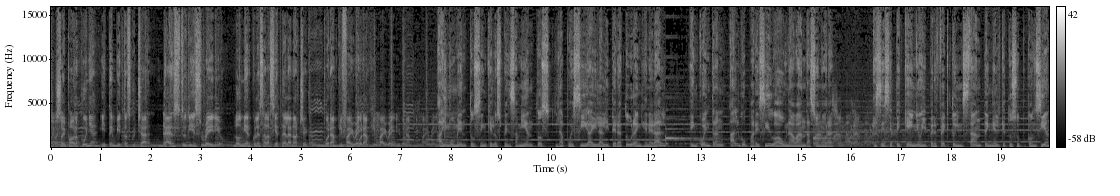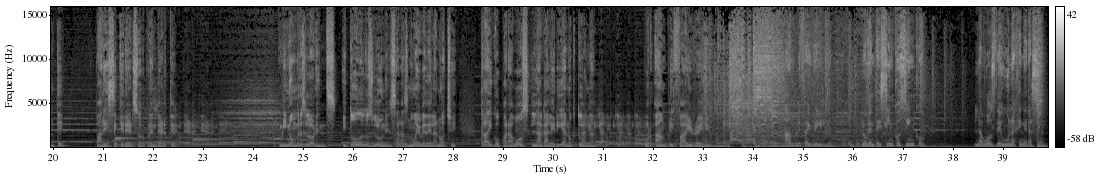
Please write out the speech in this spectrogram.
Soy Pablo Cuña y te invito a escuchar Dance to This Radio los miércoles a las 7 de la noche por Amplify Radio. Hay momentos en que los pensamientos, la poesía y la literatura en general encuentran algo parecido a una banda sonora. Es ese pequeño y perfecto instante en el que tu subconsciente parece querer sorprenderte. Mi nombre es Lorenz y todos los lunes a las 9 de la noche traigo para vos la Galería Nocturna, por Amplify Radio. Amplify Radio 955, la voz de una generación.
